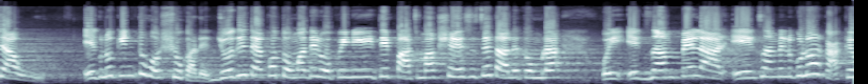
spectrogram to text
চাউল। এগুলো কিন্তু হস্যকারের যদি দেখো তোমাদের ওপিনিয়নিতে পাঁচ মার্কসের এসেছে, তাহলে তোমরা ওই এক্সাম্পল আর এই এক্সাম্পলগুলো কাকে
